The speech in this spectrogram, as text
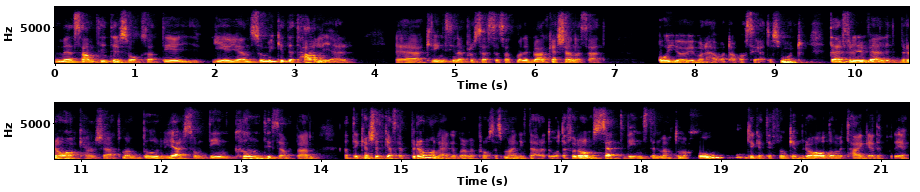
men samtidigt är det så också att det ger ju en så mycket detaljer eh, kring sina processer så att man ibland kan känna så här att oj, oj, vad det här varit avancerat och svårt. Mm. Därför är det väldigt bra kanske att man börjar som din kund till exempel, att det kanske är ett ganska bra läge att börja med process mining där och då. Därför har de sett vinsten med automation, mm. tycker att det funkar bra och de är taggade på det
